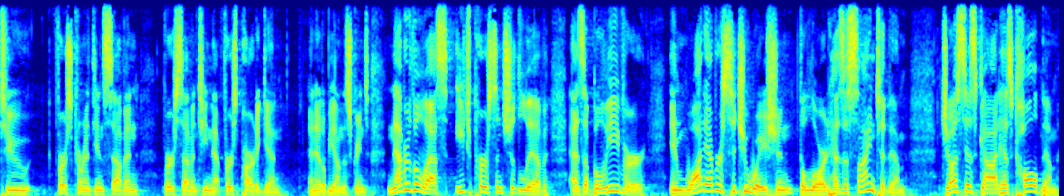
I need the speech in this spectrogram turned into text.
to 1 Corinthians 7, verse 17, that first part again, and it'll be on the screens. Nevertheless, each person should live as a believer in whatever situation the Lord has assigned to them, just as God has called them.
